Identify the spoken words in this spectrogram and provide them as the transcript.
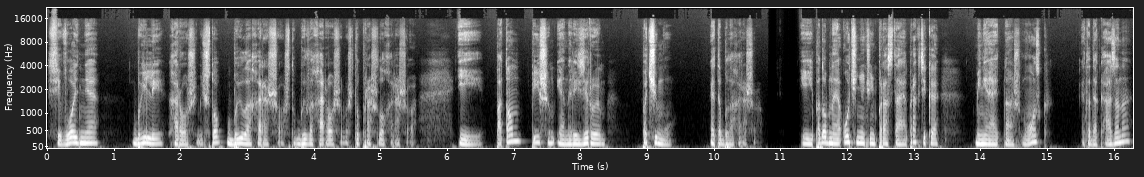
сегодня были хорошими, что было хорошо, что было хорошего, что прошло хорошо. И потом пишем и анализируем, почему это было хорошо. И подобная очень-очень простая практика меняет наш мозг, это доказано,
